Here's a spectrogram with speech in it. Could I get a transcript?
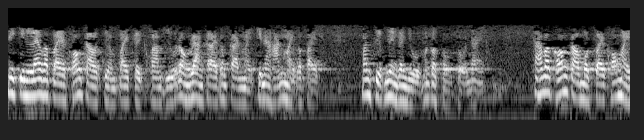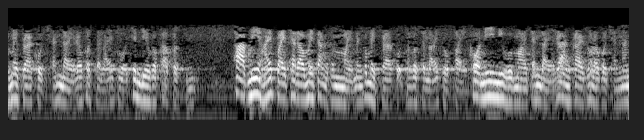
นี่กินแล้วเข้าไปของเก่าเสื่อมไปเกิดความหิวร่องร่างกายต้องการใหม่ กินอาหารใหม่เข้าไป มันเสืบเนื่องกันอยู่ มันก็ส่งตัวได้ ถ้าว่าของเก่าหมดไปของใหม่ไม่ปรากฏชั้นใดเราก็สลายตัว เช่นเดียวกับภาพประสิน ภาพนี้หายไปถ้าเราไม่ตั้งสมัยมันก็ไม่ปรากฏมันก็สลายตัวไป ข้อนี้มีหัวมาชั้นใดร่างกายของเราก็ชั้นนั้น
